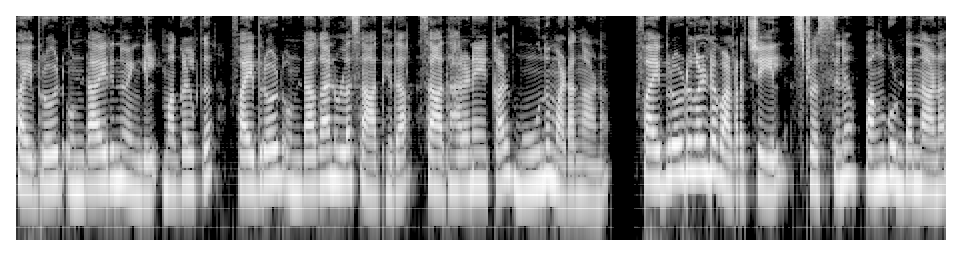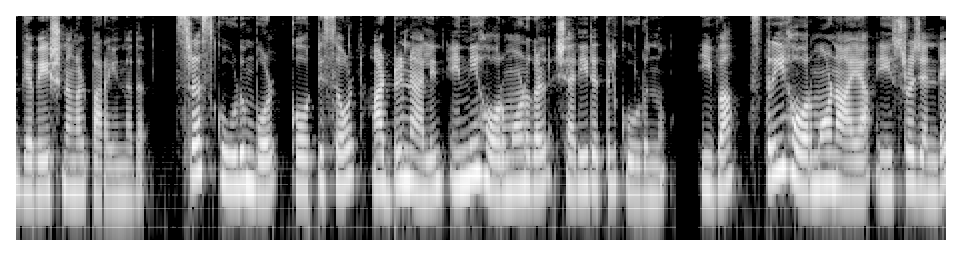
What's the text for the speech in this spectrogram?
ഫൈബ്രോയിഡ് ഉണ്ടായിരുന്നുവെങ്കിൽ മകൾക്ക് ഫൈബ്രോയിഡ് ഉണ്ടാകാനുള്ള സാധ്യത സാധാരണയേക്കാൾ മൂന്ന് മടങ്ങാണ്. ഫൈബ്രോയിഡുകളുടെ വളർച്ചയിൽ സ്ട്രെസ്സിന് പങ്കുണ്ടെന്നാണ് ഗവേഷണങ്ങൾ പറയുന്നത്. സ്ട്രെസ് കൂടുമ്പോൾ കോർട്ടിസോൾ അഡ്രിനാലിൻ എന്നീ ഹോർമോണുകൾ ശരീരത്തിൽ കൂടുന്നു. ഇവ സ്ത്രീ ഹോർമോണായ ഈസ്ട്രജന്റെ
